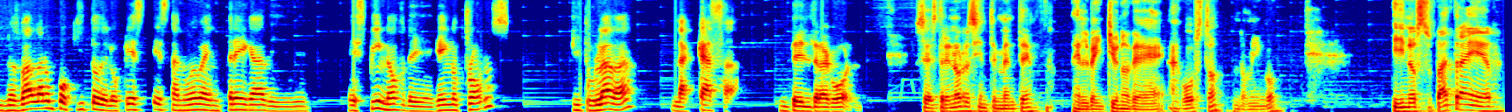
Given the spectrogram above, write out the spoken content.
y nos va a hablar un poquito de lo que es esta nueva entrega de spin-off de Game of Thrones, titulada La Casa del Dragón. Se estrenó recientemente, el 21 de agosto, domingo, y nos va a traer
